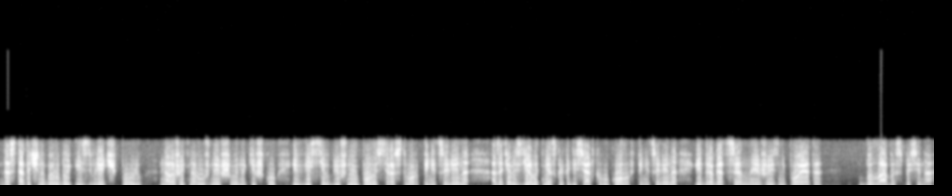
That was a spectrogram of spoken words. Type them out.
Достаточно было бы извлечь пулю, наложить наружные швы на кишку и ввести в брюшную полость раствор пенициллина, а затем сделать несколько десятков уколов пенициллина, и драгоценная жизнь поэта была бы спасена.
